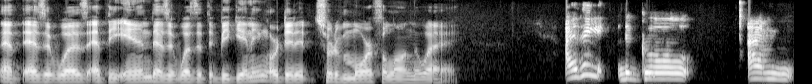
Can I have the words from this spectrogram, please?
as it was at the end as it was at the beginning, or did it sort of morph along the way? I think the goal I'm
